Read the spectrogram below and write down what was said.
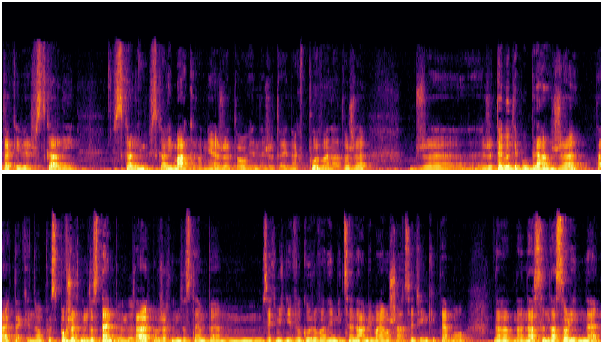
takiej, wiesz, w skali, w skali, w skali makro, nie? Że to, że to jednak wpływa na to, że że, że tego typu branże, tak, takie no, z powszechnym dostępem, mhm. tak, powszechnym dostępem z jakimiś niewygórowanymi cenami mają szansę dzięki temu na, na, na, na solidne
